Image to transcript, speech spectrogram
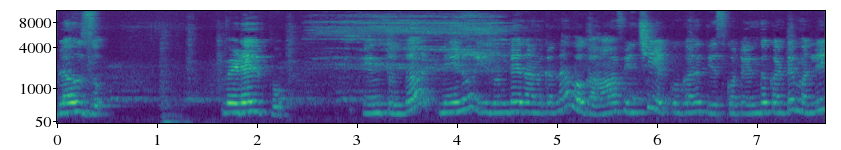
బ్లౌజు వెడల్పు ఎంత ఉందో నేను ఇది ఉండేదానికన్నా ఒక హాఫ్ ఇంచ్ ఎక్కువగానే తీసుకుంటాను ఎందుకంటే మళ్ళీ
